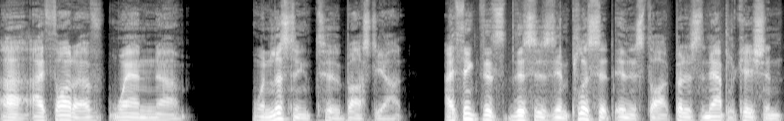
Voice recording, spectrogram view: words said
uh, I thought of when uh, when listening to Bastiat. I think this this is implicit in his thought, but it's an application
